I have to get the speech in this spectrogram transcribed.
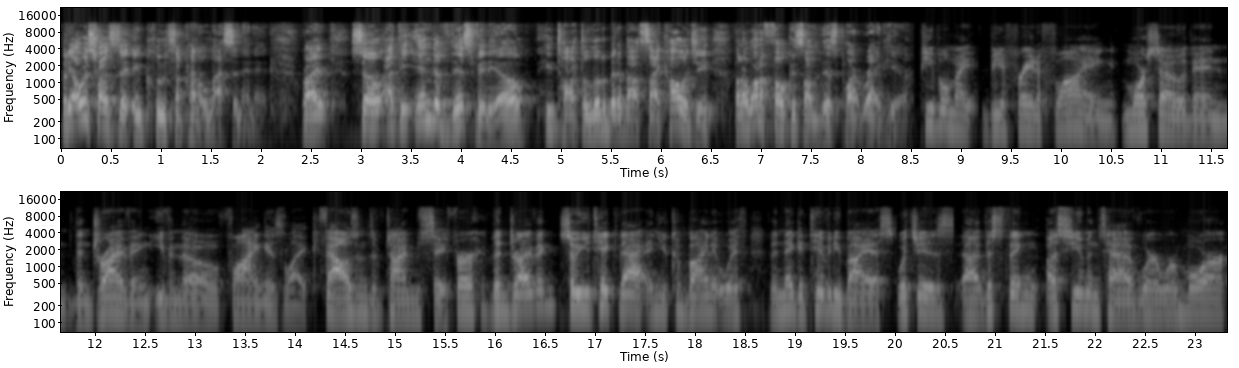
But he always tries to include some kind of lesson in it, right? So at the end of this video, he talked a little bit about psychology, but I wanna focus on this part right here. People might be afraid of flying more so than, than driving, even though flying is like thousands of times safer than driving. So you take that and you combine it with the negativity bias, which is uh, this thing us humans have where we're more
